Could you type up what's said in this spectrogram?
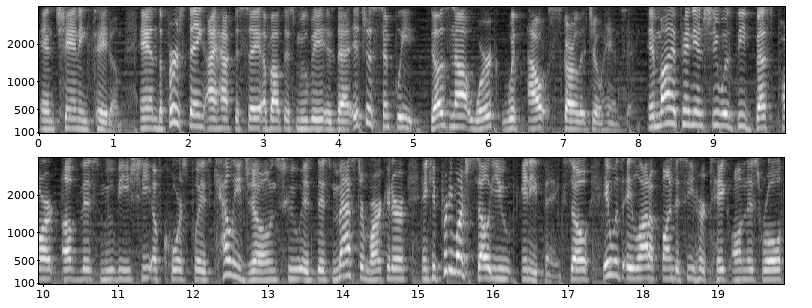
and Channing Tatum. And the first thing I have to say about this movie is that it just simply does not work without Scarlett Johansson. In my opinion, she was the best part of this movie. She, of course, plays Kelly Jones, who is this master marketer and can pretty much sell you anything. So it was a lot of fun to see her take on this role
